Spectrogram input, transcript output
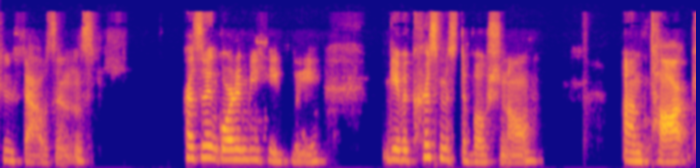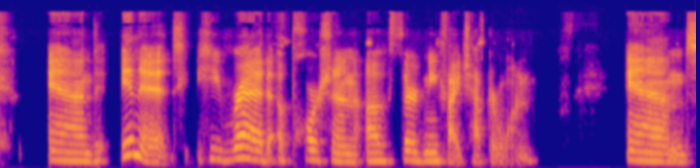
2000s, President Gordon B. Hinckley gave a Christmas devotional um, talk. And in it, he read a portion of Third Nephi chapter one. And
